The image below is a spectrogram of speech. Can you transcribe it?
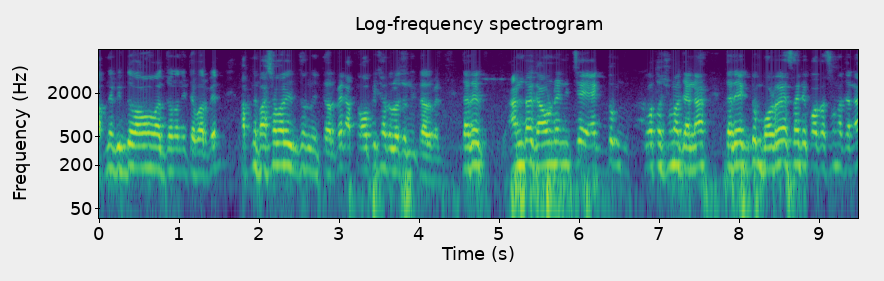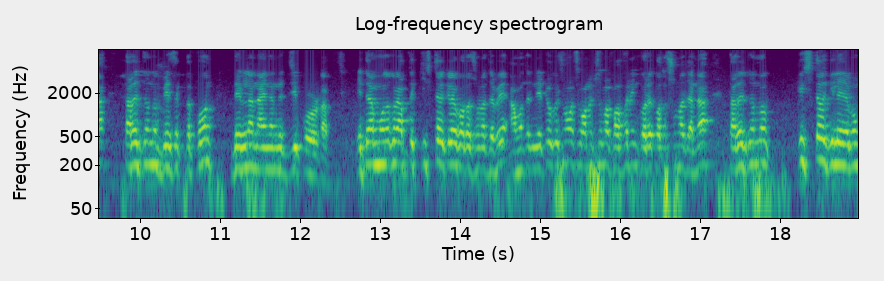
আপনি বৃদ্ধ বাবা মার জন্য নিতে পারবেন। আপনি বাসা বাড়ির জন্য নিতে পারবেন। আপনি অফিস আদালতের জন্য নিতে পারবেন। যাদের আন্ডারগ্রাউন্ডের নিচে একদম কথা শোনা যায় না, যাদের একদম বর্ডারের সাইডে কথা শোনা যায় না, তাদের জন্য বেশ একটা ফোন দেড়লা নাইন হান্ড্রেড জি প্রোটা এটা মনে করে আপনি ক্রিস্টাল কথা শোনা যাবে। আমাদের নেটওয়ার্কের সমস্যা অনেক সময় বাফারিং করে, কথা শোনা যায় না। তাদের জন্য ক্রিস্টাল ক্লিয়ার এবং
